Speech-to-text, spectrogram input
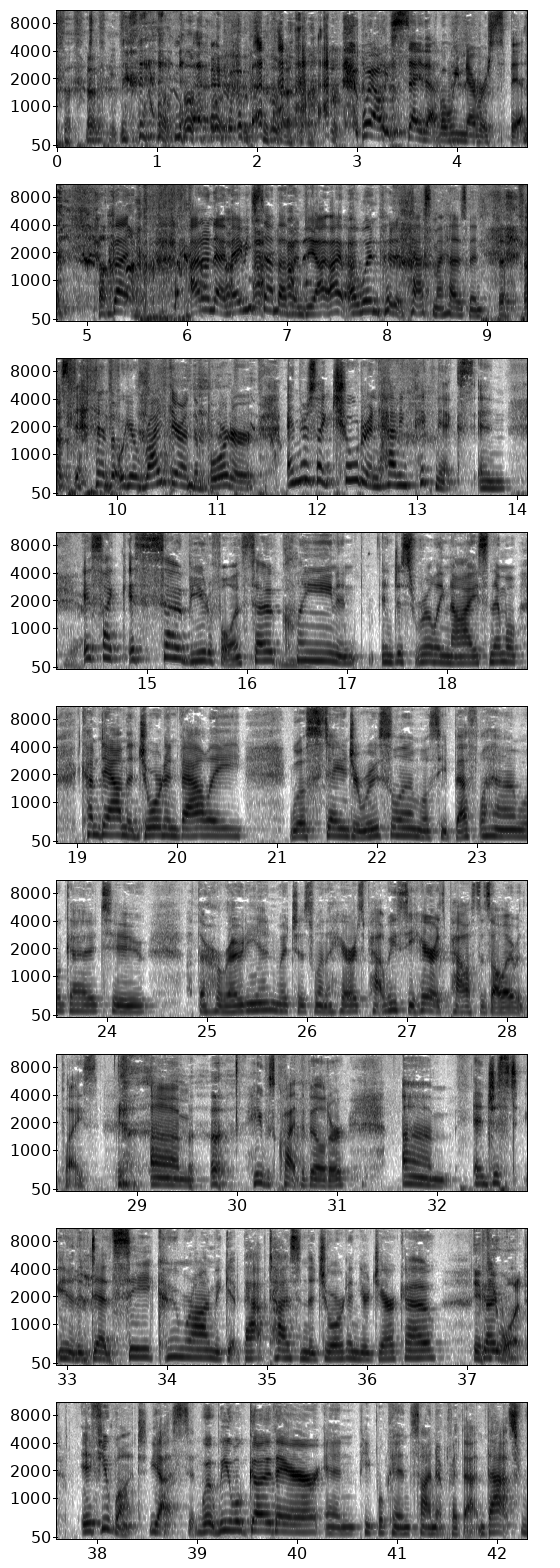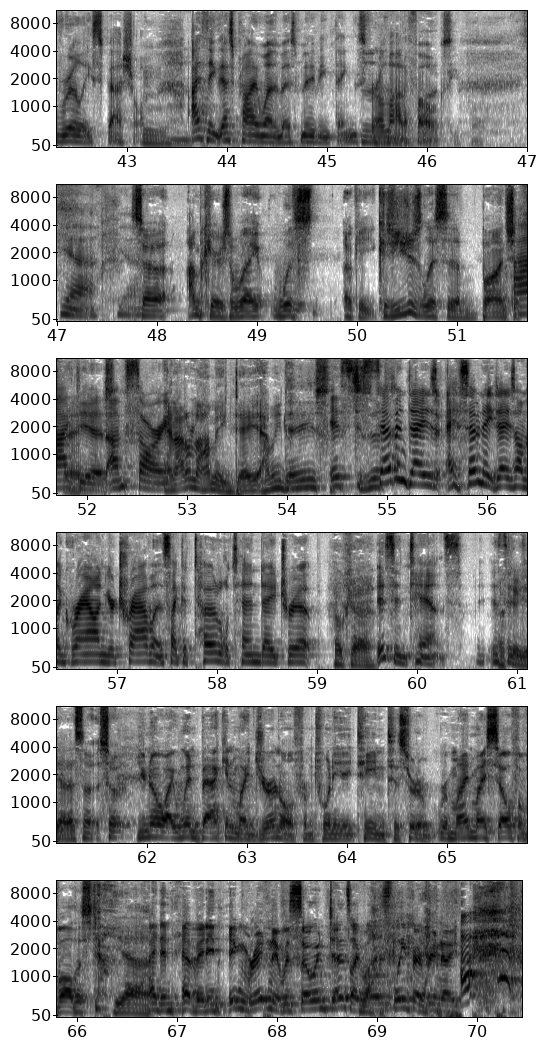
we always say that, but we never spit. But I don't know. Maybe some of them do. I, I, I wouldn't put it past my husband. Just, but we are right there on the border, and there's like children having picnics, and it's like it's so beautiful and so clean and and just really nice. And then we'll come down the Jordan Valley. We'll stay in Jerusalem. We'll see Bethlehem. We'll go to the Herodium, which is one of Herod's palaces. We see Herod's palaces all over the place. Um, he was quite the builder. Um, and just, you know, the Dead Sea, Qumran, we get baptized in the Jordan near Jericho. If you want. If you want, yes. We, we will go there and people can sign up for that. And that's really special. Mm. I think that's probably one of the most moving things for a lot of Mm-hmm. folks. Yeah, yeah. So I'm curious. Wait, with okay, because you just listed a bunch of I things. did. I'm sorry. And I don't know how many days. How many days? It's seven days, eh, seven eight days on the ground. You're traveling. It's like a total ten day trip. Okay. it's intense. It's Okay, yeah, that's not so. You know, I went back in my journal from 2018 to sort of remind myself of all the stuff. Yeah. I didn't have anything written. It was so intense. I fell asleep every night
